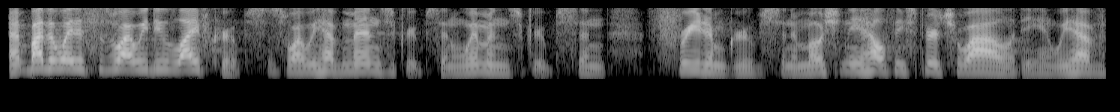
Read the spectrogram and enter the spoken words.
and by the way, this is why we do life groups. This is why we have men's groups and women's groups and freedom groups and emotionally healthy spirituality. And we have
